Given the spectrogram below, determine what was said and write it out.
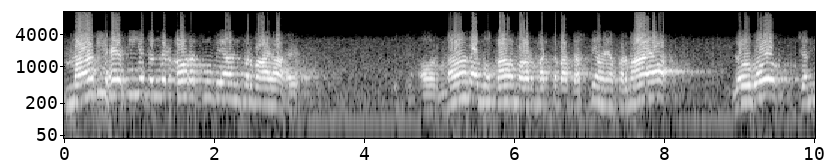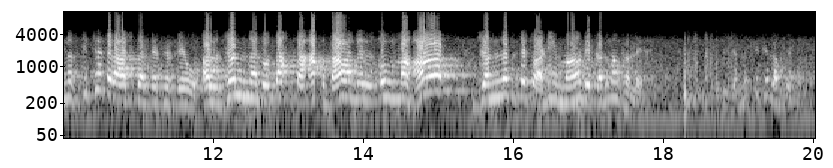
ماں کی حیثیت اندر عورت نو بیان فرمایا ہے۔ اور ماں کا مقام اور مرتبہ دسدیا ہوا فرمایا لوگوں جنت کتنے تلاش کرتے پھرتے ہو؟ الجنت تحت اقدام الامہات۔ جنت تے تہاڈی ماں دے قدماں تھلے۔ جنت کتنے لبتے ہو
